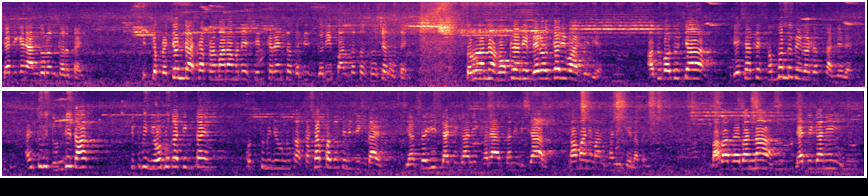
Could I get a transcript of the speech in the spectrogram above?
त्या ठिकाणी आंदोलन करत आहेत. इतक्या प्रचंड अशा प्रमाणामध्ये शेतकऱ्यांचं गरीब गरीब माणसाचं शोषण होत आहे तरुणांना रोखल्याने बेरोजगारी वाढलेली आहे. आजूबाजूच्या देशातले संबंध बिघडत चाललेले आहेत. आणि तुम्ही धुंदीत आहात की तुम्ही निवडणुका जिंकताय? व तुम्ही निवडणुका कशा पद्धतीने जिंकताय? याचंही त्या ठिकाणी खऱ्या अर्थाने विचार सामान्य माणसांनी केला पाहिजे. बाबासाहेबांना या ठिकाणी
